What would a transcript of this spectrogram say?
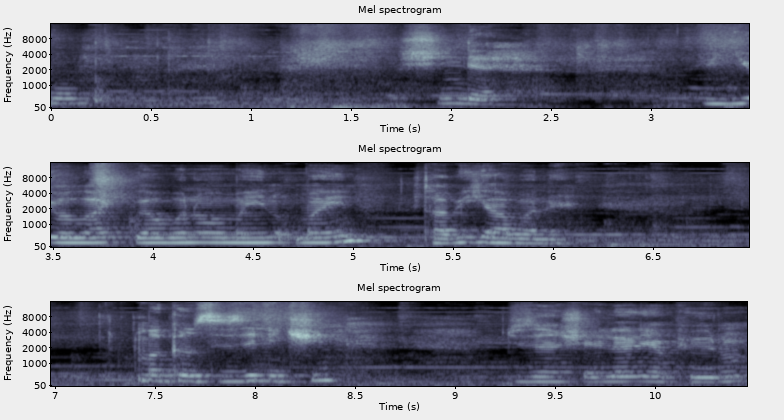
bu. Şimdi video like ve abone olmayı unutmayın. Tabii ki abone. Bakın sizin için güzel şeyler yapıyorum.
